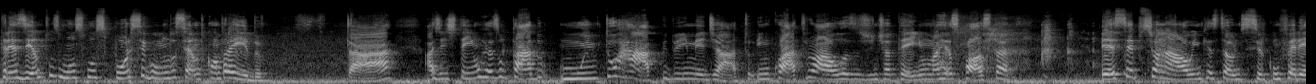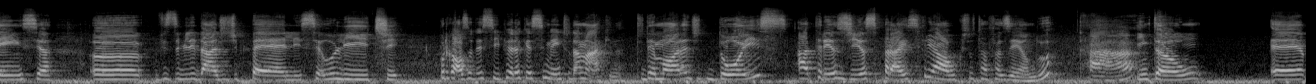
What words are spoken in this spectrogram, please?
300 músculos por segundo sendo contraído, tá? A gente tem um resultado muito rápido e imediato. Em quatro aulas, a gente já tem uma resposta excepcional em questão de circunferência, ah, visibilidade de pele, celulite, por causa desse hiperaquecimento da máquina. Tu demora de dois a três dias para esfriar o que tu tá fazendo. Tá. Então, é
